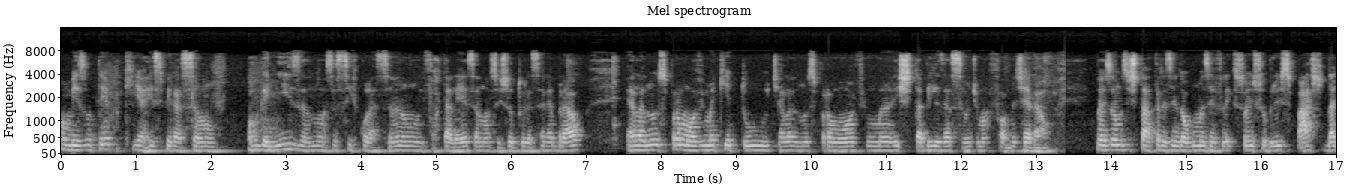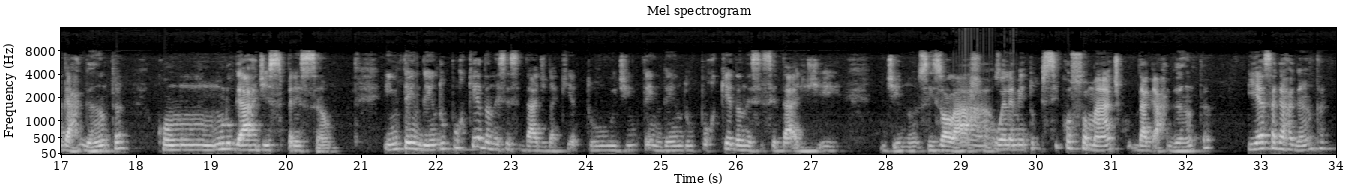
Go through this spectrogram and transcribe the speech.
Ao mesmo tempo que a respiração organiza a nossa circulação e fortalece a nossa estrutura cerebral, ela nos promove uma quietude, ela nos promove uma estabilização de uma forma geral. Nós vamos estar trazendo algumas reflexões sobre o espaço da garganta como um lugar de expressão, entendendo o porquê da necessidade da quietude, entendendo o porquê da necessidade de de nos isolar, o elemento psicossomático da garganta, e essa garganta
